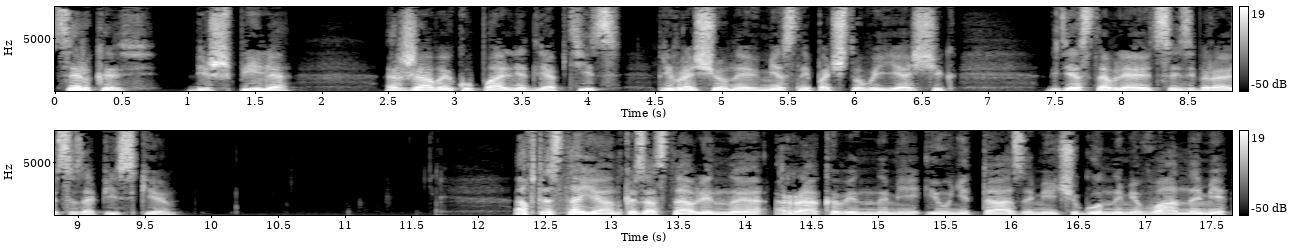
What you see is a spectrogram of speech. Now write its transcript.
Церковь без шпиля, ржавая купальня для птиц, превращенная в местный почтовый ящик, где оставляются и забираются записки. Автостоянка, заставленная раковинами и унитазами, чугунными ваннами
